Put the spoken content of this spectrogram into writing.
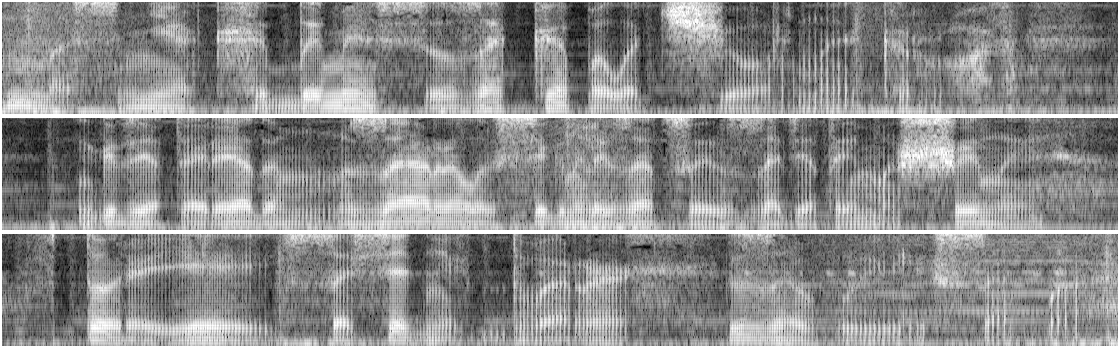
На снег, дымясь, закапала черная кровь. Где-то рядом заорала сигнализация задетой машины, вторя ей в соседних дворах завыли собаки.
